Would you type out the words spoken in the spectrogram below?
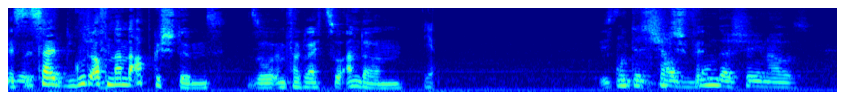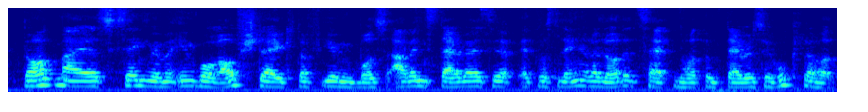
es ist halt gut aufeinander abgestimmt, so im Vergleich zu anderen. Ja. Und es schaut wunderschön aus. Da hat man jetzt gesehen, wenn man irgendwo raufsteigt auf irgendwas, auch wenn es teilweise etwas längere Ladezeiten hat und teilweise Ruckler hat.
